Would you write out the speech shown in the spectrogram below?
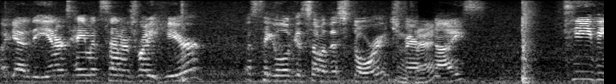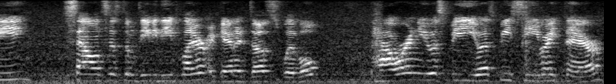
Again, the entertainment center's right here. Let's take a look at some of this storage. Very nice. TV, sound system, DVD player. Again, it does swivel. Power and USB, USB-C right there.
